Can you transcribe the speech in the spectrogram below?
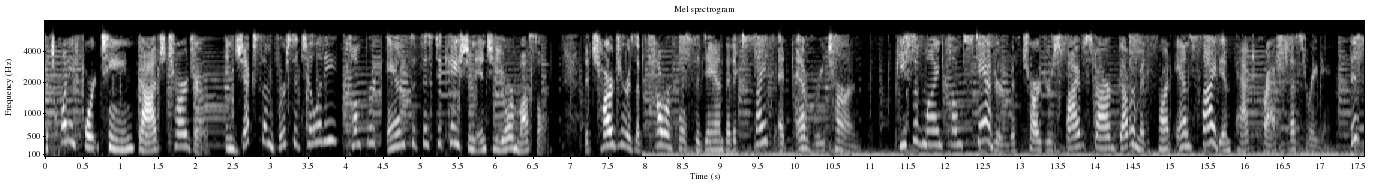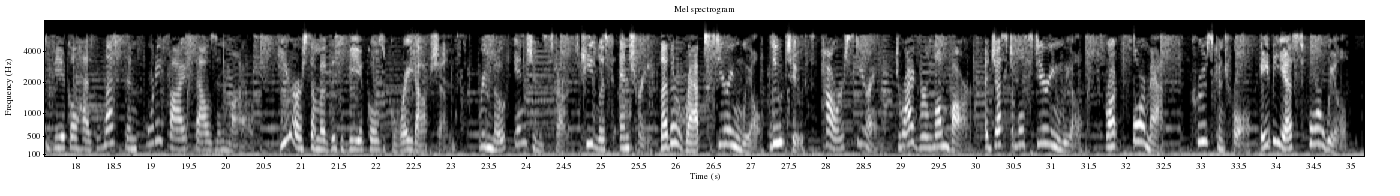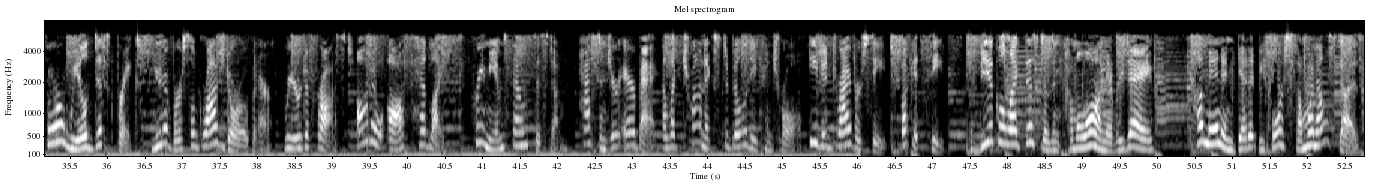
The 2014 Dodge Charger. Inject some versatility, comfort, and sophistication into your muscle. The Charger is a powerful sedan that excites at every turn. Peace of mind comes standard with Charger's five-star government front and side impact crash test rating. This vehicle has less than 45,000 miles. Here are some of this vehicle's great options. Remote engine start, keyless entry, leather-wrapped steering wheel, Bluetooth, power steering, driver lumbar, adjustable steering wheel, front floor mats, cruise control, ABS four-wheel, four-wheel disc brakes, universal garage door opener, rear defrost, auto-off headlights, premium sound system, passenger airbag, electronic stability control, heated driver seat, bucket seats. A vehicle like this doesn't come along every day. Come in and get it before someone else does.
